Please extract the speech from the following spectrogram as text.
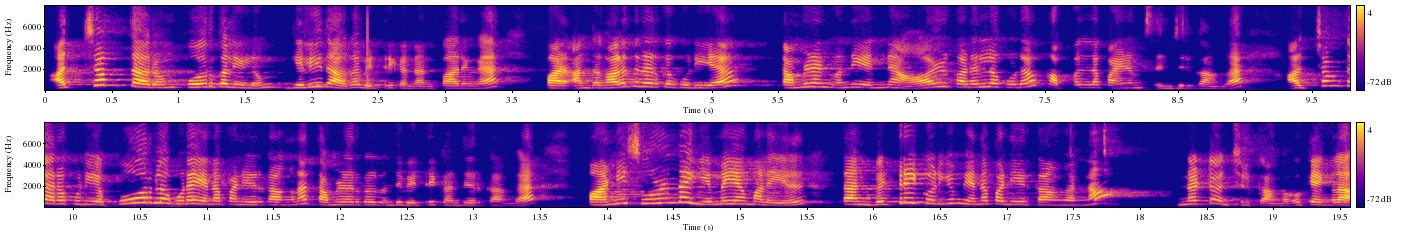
அச்சம் தரும் போர்களிலும் எளிதாக வெற்றி கண்டான். பாருங்க ப- அந்த காலத்துல இருக்கக்கூடிய தமிழன் வந்து என்ன ஆழ்கடல்ல கூட கப்பல்ல பயணம் செஞ்சிருக்காங்க. அச்சம் தரக்கூடிய போர்ல கூட என்ன பண்ணியிருக்காங்கன்னா தமிழர்கள் வந்து வெற்றி கண்டிருக்காங்க. பனி சூழ்ந்த இமயமலையில் தன் வெற்றி கொடியும் என்ன பண்ணியிருக்காங்கன்னா நட்டு வச்சிருக்காங்க. ஓகேங்களா?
